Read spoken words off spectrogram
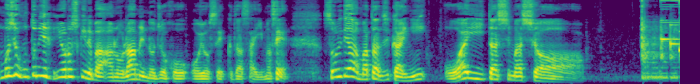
もし本当によろしければあのラーメンの情報をお寄せくださいませ。それではまた次回にお会いいたしましょう。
